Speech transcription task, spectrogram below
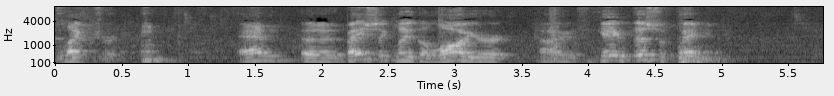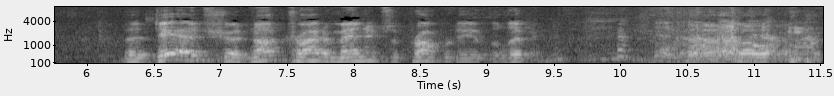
Lecture. and uh, basically the lawyer uh, gave this opinion. The dead should not try to manage the property of the living. so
